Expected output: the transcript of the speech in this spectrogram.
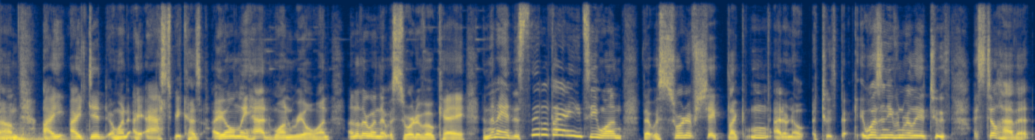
um, I I did when I asked because I only had one real one, another one that was sort of okay, and then I had this little tiny teensy one that was sort of shaped like mm, I don't know a toothpick. It wasn't even really a tooth. I still have it.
